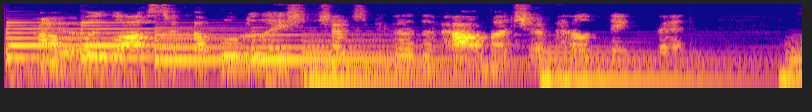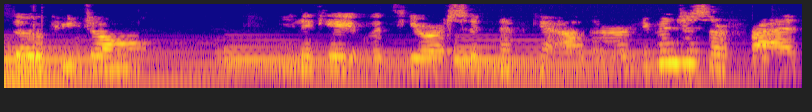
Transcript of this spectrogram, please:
I probably lost a couple relationships because of how much I've held things in. So if you don't communicate with your significant other or even just a friend,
